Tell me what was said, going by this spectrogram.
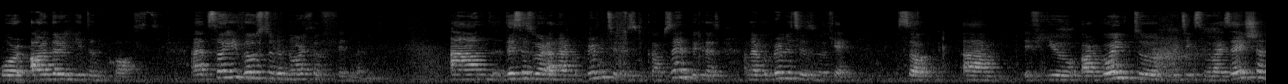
Or are there hidden costs? And so he goes to the north of Finland. And this is where anarcho-primitivism comes in, because anarcho-primitivism, okay, so um, if you are going to critique civilization,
